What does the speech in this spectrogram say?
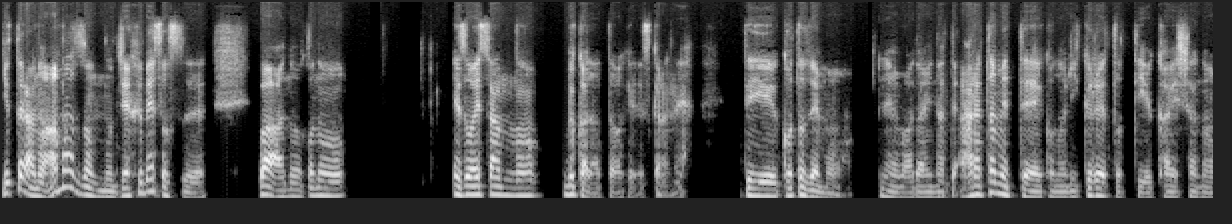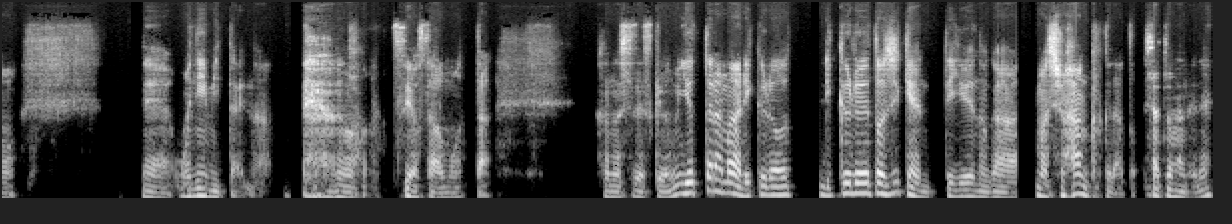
言ったらあのアマゾンのジェフ・ベソスはあのこの江添さんの部下だったわけですからね。っていうことでもね、話題になって、改めてこのリクルートっていう会社のね、鬼みたいな あの強さを持った話ですけども、言ったらまあリクルートリクルート事件っていうのが、まあ主犯格だと。社長なんでね。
